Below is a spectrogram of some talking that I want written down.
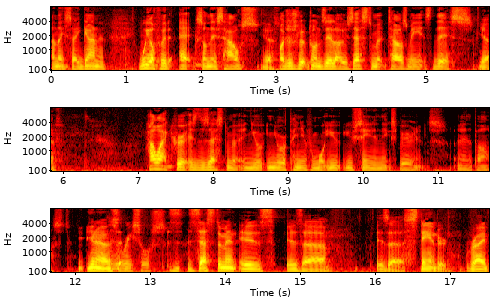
and they say, Gannon, we offered X on this house. Yes. I just looked on Zillow's estimate tells me it's this. Yes. How accurate is this estimate in your in your opinion from what you, you've seen in the experience in the past? You know, as a resource. Z- Zestimate is is a is a standard, right?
